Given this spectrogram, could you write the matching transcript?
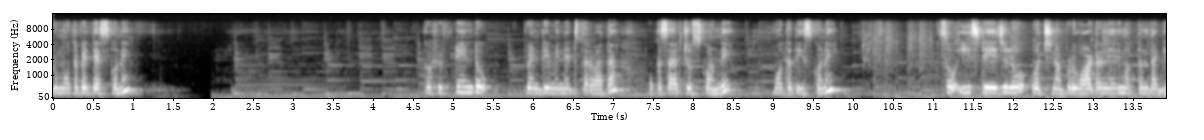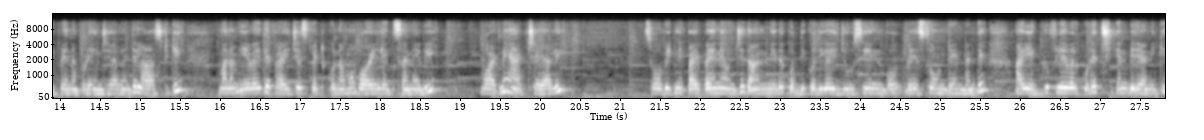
ఇప్పుడు మూత పెట్టేసుకొని ఒక ఫిఫ్టీన్ టు ట్వంటీ మినిట్స్ తర్వాత ఒకసారి చూసుకోండి. మూత తీసుకొని. సో ఈ స్టేజ్లో వచ్చినప్పుడు వాటర్ అనేది మొత్తం తగ్గిపోయినప్పుడు ఏం చేయాలంటే లాస్ట్కి మనం ఏవైతే ఫ్రై చేసి పెట్టుకున్నామో బాయిల్డ్ ఎగ్స్ అనేవి వాటిని యాడ్ చేయాలి. సో వీటిని పై పైనే ఉంచి దాని మీద కొద్ది కొద్దిగా ఈ జ్యూసీ వేస్తూ ఉంటే ఏంటంటే ఆ ఎగ్ ఫ్లేవర్ కూడా చికెన్ బిర్యానీకి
